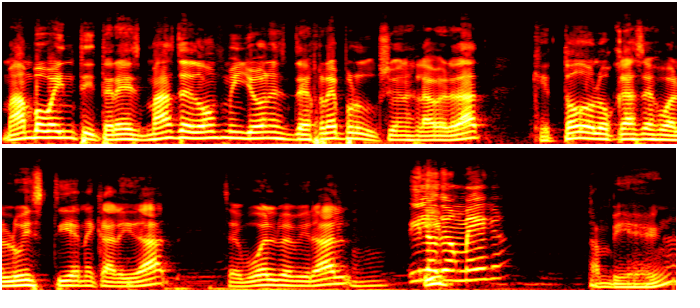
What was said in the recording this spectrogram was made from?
Mambo 23, más de 2 millones de reproducciones. La verdad que todo lo que hace Juan Luis tiene calidad, se vuelve viral. ¿Y lo de Omega? También.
